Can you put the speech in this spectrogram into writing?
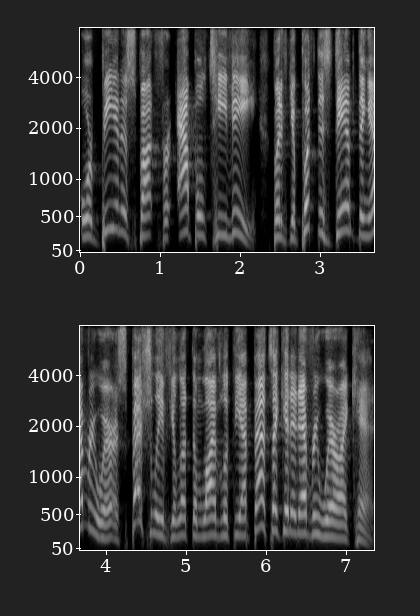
or be in a spot for Apple TV. But if you put this damn thing everywhere, especially if you let them live look the at bats, I get it everywhere I can.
